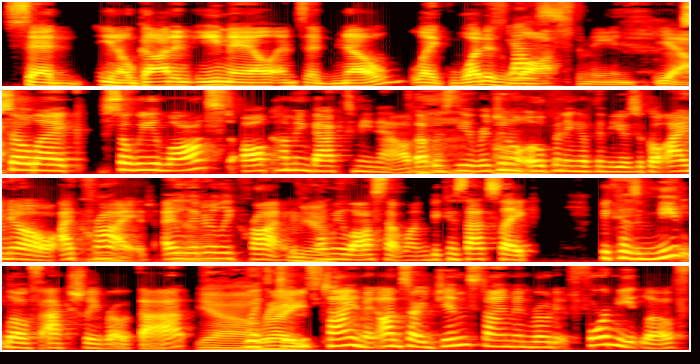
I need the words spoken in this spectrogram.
said, you know, got an email and said no? Like, what does Yes. lost mean? Yeah. So like, so we lost All Coming Back to Me Now. That was the original Oh. opening of the musical. I know. I cried. I literally cried Yeah. when we lost that one because that's like because Meatloaf actually wrote that. Yeah. with Jim Steinman. I'm sorry, Jim Steinman wrote it for Meatloaf,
